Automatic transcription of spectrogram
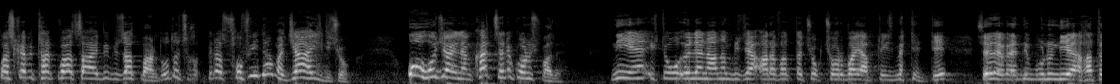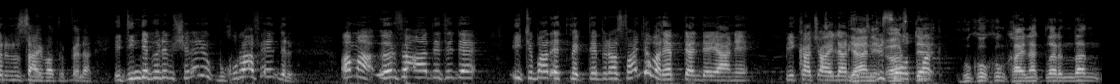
Başka bir takva sahibi bir zat vardı. O da biraz sofiydi ama cahildi çok. O hocayla kaç sene konuşmadı. Niye? İşte o ölen hanım bize Arafat'ta çok çorba yaptı, hizmet etti. Sen efendim bunu niye hatırını saymadın falan. E dinde böyle bir şeyler yok. Bu hurafedir. Ama örfe adete de itibar etmekte biraz fayda var. Hepten de yani birkaç aylar Yani geçici soğutmak. hukukun kaynaklarından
